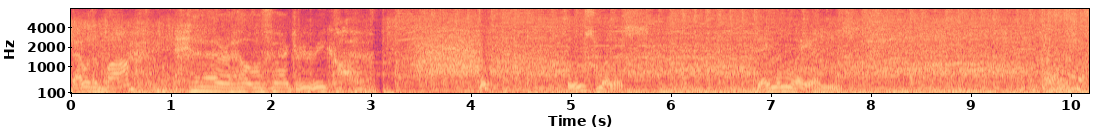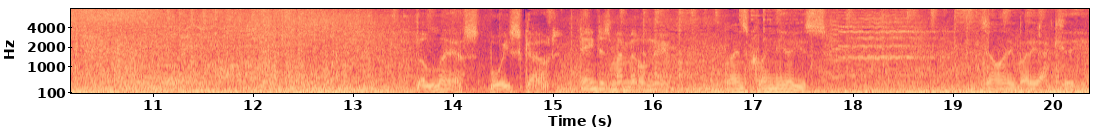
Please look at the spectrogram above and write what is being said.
That was a bomb? That or a hell of a factory recall. Bruce Willis, Damon Wayans, The Last Boy Scout. Danger's my middle name. Mine's Cornelius. Tell anybody I kill you.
